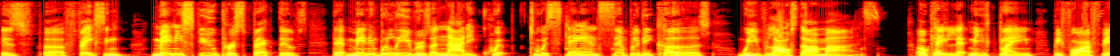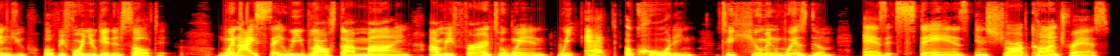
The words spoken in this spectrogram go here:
is uh, facing many skewed perspectives that many believers are not equipped to withstand simply because we've lost our minds. Okay, let me explain before I offend you or before you get insulted. When I say we've lost our mind, I'm referring to when we act according to human wisdom as it stands in sharp contrast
